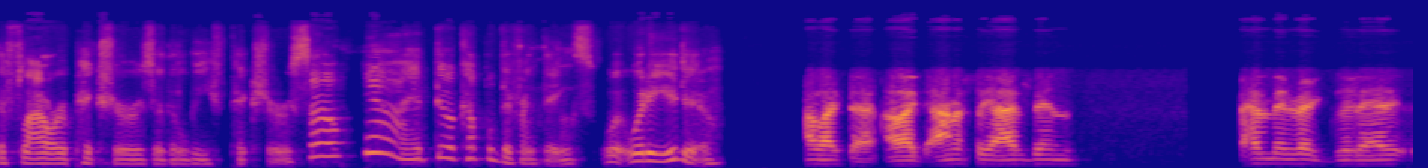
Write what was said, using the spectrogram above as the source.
the flower pictures or the leaf pictures. So yeah, I do a couple different things. What, what do you do? I like that. I like honestly, I've been I haven't been very good at it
